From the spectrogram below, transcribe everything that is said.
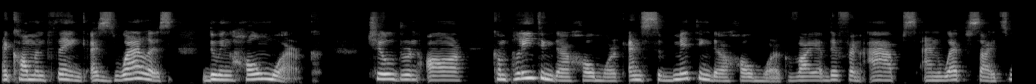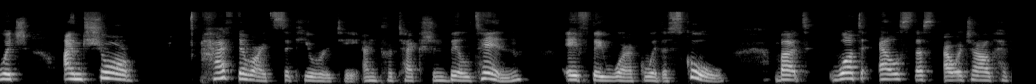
a common thing, as well as doing homework. Children are completing their homework and submitting their homework via different apps and websites, which I'm sure have the right security and protection built in if they work with a school. But what else does our child have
